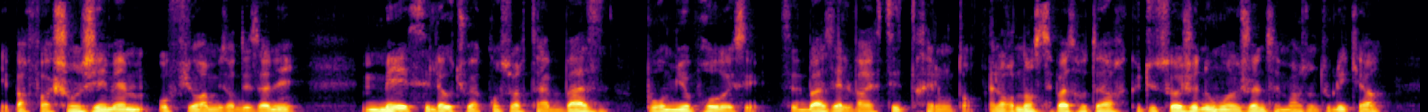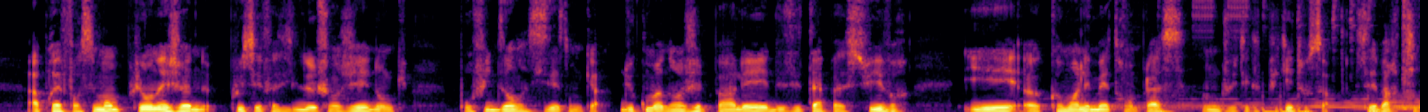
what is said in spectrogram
et parfois changer même au fur et à mesure des années, mais c'est là où tu vas construire ta base pour mieux progresser. Cette base, elle va rester très longtemps. Alors non, c'est pas trop tard, que tu sois jeune ou moins jeune, ça marche dans tous les cas. Après, forcément, plus on est jeune, plus c'est facile de changer, donc profites-en si c'est ton cas. Du coup, maintenant, je vais te parler des étapes à suivre et euh, comment les mettre en place. Donc, je vais t'expliquer tout ça. C'est parti.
